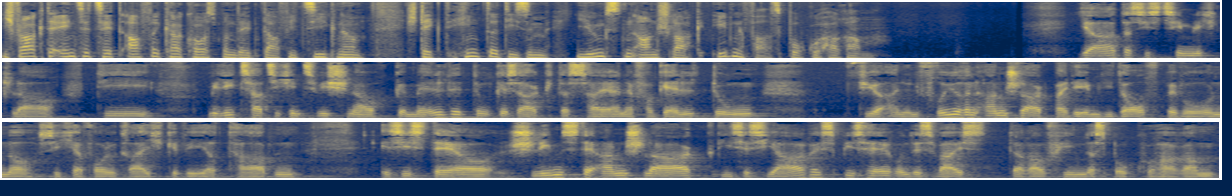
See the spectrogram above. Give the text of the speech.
Ich fragte NZZ-Afrika-Korrespondent David Siegner, steckt hinter diesem jüngsten Anschlag ebenfalls Boko Haram? Ja, das ist ziemlich klar. Die Miliz hat sich inzwischen auch gemeldet und gesagt, das sei eine Vergeltung für einen früheren Anschlag, bei dem die Dorfbewohner sich erfolgreich gewehrt haben. Es ist der schlimmste Anschlag dieses Jahres bisher und es weist darauf hin, dass Boko Haram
